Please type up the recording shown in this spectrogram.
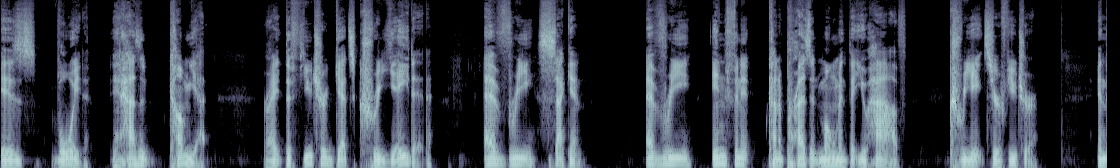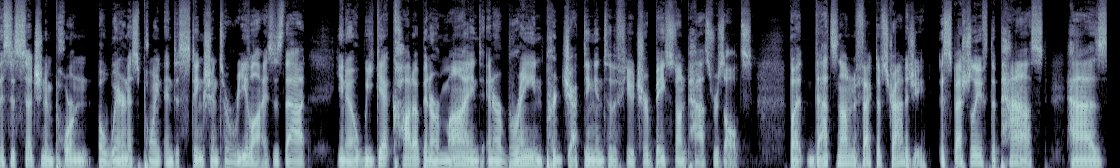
is void. It hasn't come yet, right? The future gets created every second. Every infinite kind of present moment that you have creates your future. And this is such an important awareness point and distinction to realize is that you know, we get caught up in our mind and our brain projecting into the future based on past results. But that's not an effective strategy, especially if the past has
